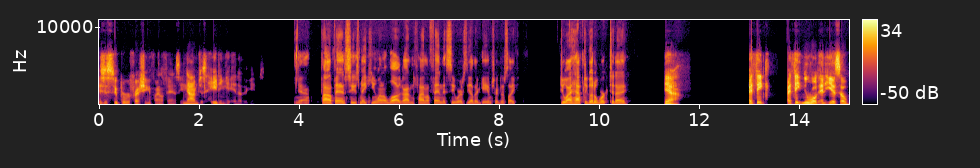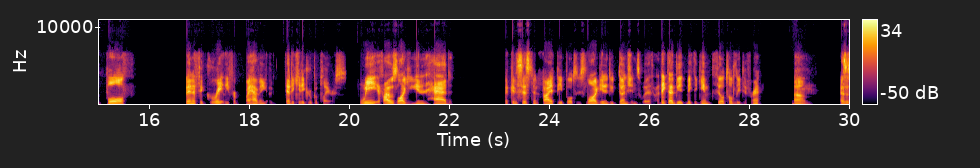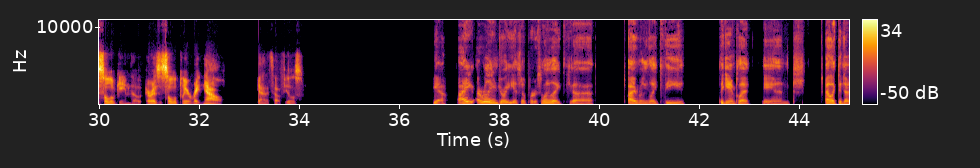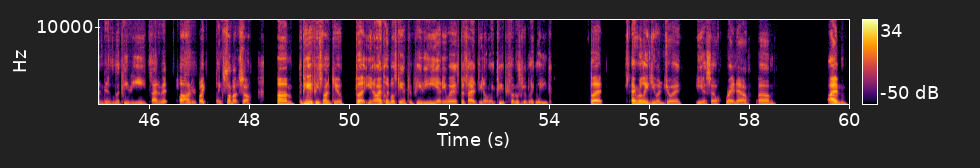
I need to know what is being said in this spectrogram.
is just super refreshing in Final Fantasy. Now I'm just hating it in other games. Yeah. Final Fantasy is making you want to log on to Final Fantasy, whereas the other games are just like, do I have to go to work today? Yeah. I think I think New World and ESO both benefit greatly from by having a dedicated group of players. We if I was logging in and had a consistent five people to just log in and do dungeons with. I think that'd be make the game feel totally different. Um, as a solo game though, or as a solo player right now, yeah, that's how it feels. Yeah, I I really enjoy ESO personally. Like, uh, I really like the the gameplay, and I like the dungeons and the PVE side of it. A hundred, like like so much so. Um, the PvP is fun too, but you know I play most games for PVE anyways. Besides, you know, like PvP focused game like League, but I really do enjoy ESO right now. Um, I'm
